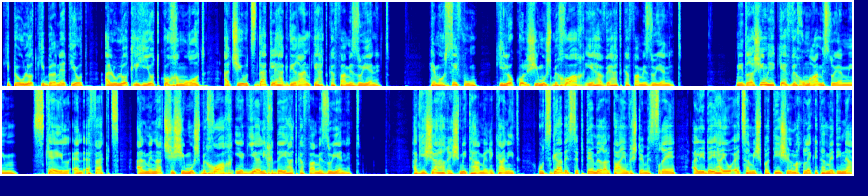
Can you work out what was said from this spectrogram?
כי פעולות קיברנטיות עלולות להיות כה חמורות עד שיוצדק להגדירן כהתקפה מזוינת. הם הוסיפו כי לא כל שימוש בכוח יהווה התקפה מזוינת. נדרשים היקף וחומרה מסוימים, scale and effects, על מנת ששימוש בכוח יגיע לכדי התקפה מזוינת. הגישה הרשמית האמריקנית הוצגה בספטמבר 2012 על ידי היועץ המשפטי של מחלקת המדינה,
